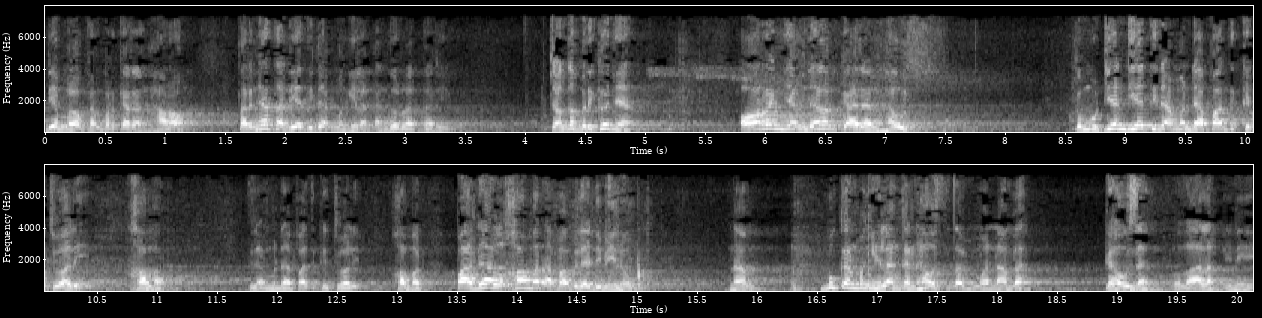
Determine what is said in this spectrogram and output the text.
Dia melakukan perkara yang haram, ternyata dia tidak menghilangkan darurat tadi. Contoh berikutnya, orang yang dalam keadaan haus, kemudian dia tidak mendapati kecuali khamar, tidak mendapati kecuali khamar. Padahal khamar apabila diminum, nam, bukan menghilangkan haus, tetapi menambah kehausan. Allah alam ini,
